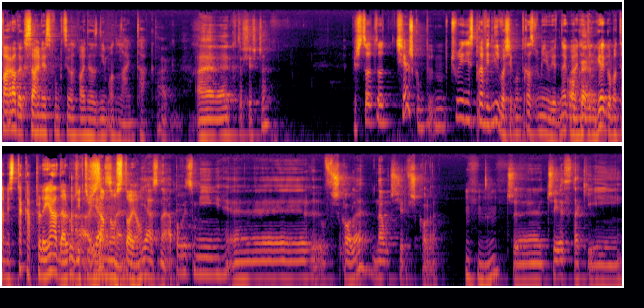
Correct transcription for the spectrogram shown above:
paradoksalnie z funkcjonowania z nim online, tak. Tak. E, ktoś jeszcze? Wiesz co, to ciężko, czuję niesprawiedliwość, jakbym teraz wymienił jednego, okay. a nie drugiego, bo tam jest taka plejada ludzi, a, którzy jasne, za mną stoją. Jasne, a powiedz mi e, w szkole, nauczyciel w szkole, mhm. czy, czy jest taki,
